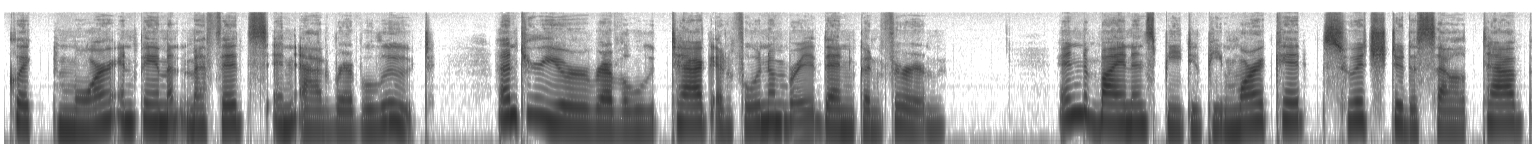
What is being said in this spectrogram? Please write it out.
Click More in Payment Methods and add Revolut. Enter your Revolut tag and phone number, then confirm. In the Binance P2P market, switch to the Sell tab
